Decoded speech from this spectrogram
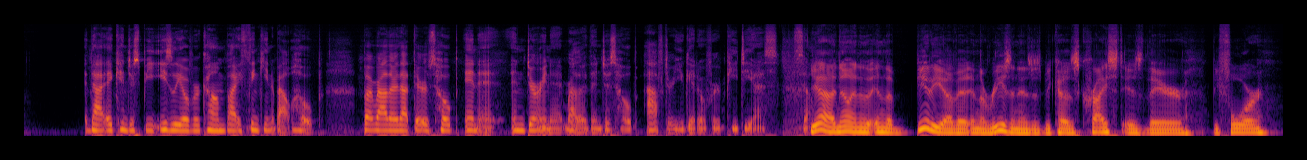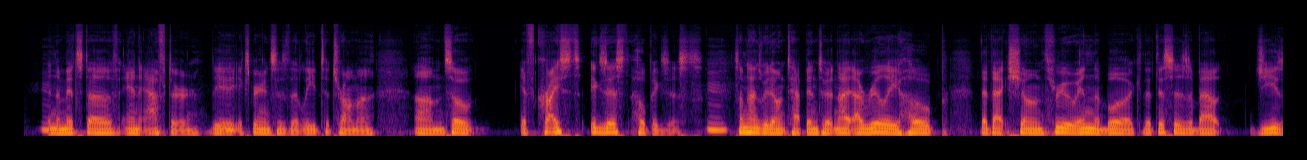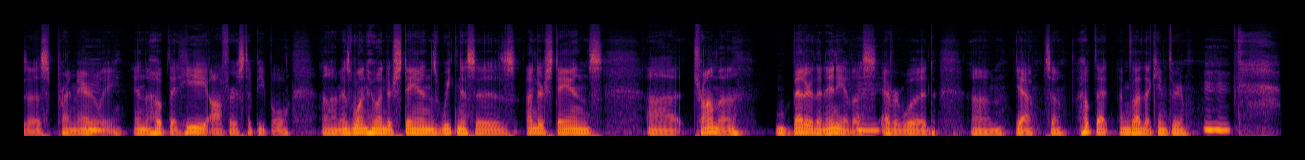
that it can just be easily overcome by thinking about hope, but rather that there's hope in it and during it rather than just hope after you get over PTS. So Yeah, no, and the, and the beauty of it and the reason is is because Christ is there before, mm-hmm. in the hmm. midst of, and after the mm-hmm. experiences that lead to trauma. Um, so if Christ exists, hope exists. Mm. Sometimes we don't tap into it, and I, I really hope that that shone through in the book that this is about Jesus primarily mm. and the hope that he offers to people um, as one who understands weaknesses, understands uh, trauma better than any of us mm. ever would. Um, yeah, so I hope that I'm glad that came through. Mm-hmm.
